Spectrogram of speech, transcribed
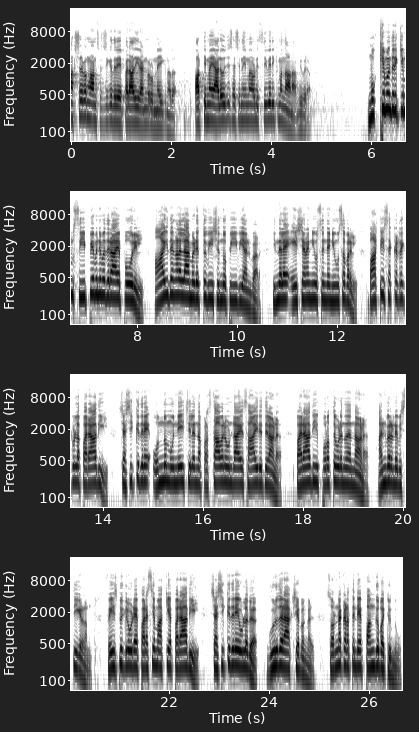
ആക്ഷേപങ്ങളാണ് ശശിക്കെതിരെ പരാതിയിൽ അൻവർ ഉന്നയിക്കുന്നത്. പാർട്ടിയുമായി ആലോചിച്ച് ശശി നിയമ നടപടി സ്വീകരിക്കുമെന്നാണ് വിവരം. മുഖ്യമന്ത്രിക്കും സി പി എമ്മിനുമെതിരായ പോരിൽ ആയുധങ്ങളെല്ലാം എടുത്തു വീശുന്നു പി വി അൻവർ. ഇന്നലെ ഏഷ്യാനെറ്റ് ന്യൂസിന്റെ ന്യൂസ് അവറിൽ പാർട്ടി സെക്രട്ടറിക്കുള്ള പരാതിയിൽ ശശിക്കെതിരെ ഒന്നും ഉന്നയിച്ചില്ലെന്ന പ്രസ്താവന ഉണ്ടായ സാഹചര്യത്തിലാണ് പരാതി പുറത്തുവിടുന്നതെന്നാണ് അൻവറിന്റെ വിശദീകരണം. ഫേസ്ബുക്കിലൂടെ പരസ്യമാക്കിയ പരാതിയിൽ ശശിക്കെതിരെയുള്ളത് ഗുരുതരാക്ഷേപങ്ങൾ. സ്വർണക്കടത്തിന്റെ പങ്ക് പറ്റുന്നു.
